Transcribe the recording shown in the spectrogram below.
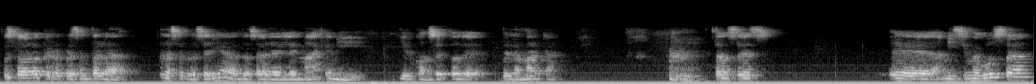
pues todo lo que representa la, la cervecería o sea la, la imagen y, y el concepto de, de la marca. Entonces eh, a mí sí me gusta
